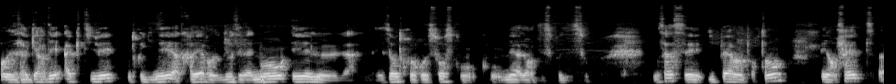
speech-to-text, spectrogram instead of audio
on les a gardés activés entre guillemets à travers euh, nos événements et les autres ressources qu'on met à leur disposition. Donc ça c'est hyper important. Et en fait, euh,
